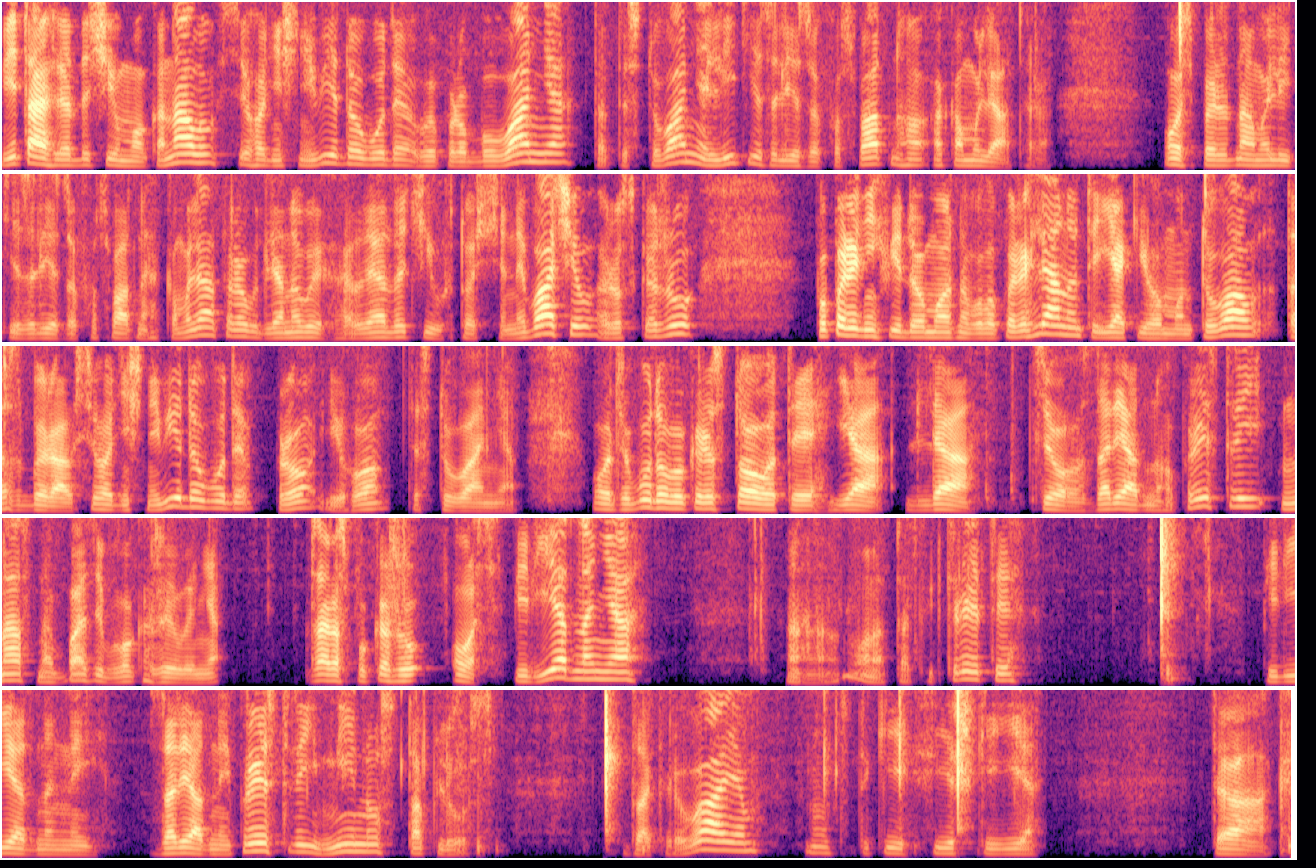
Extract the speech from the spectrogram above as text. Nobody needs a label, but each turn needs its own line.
Вітаю глядачів мого каналу. Сьогоднішнє відео буде випробування та тестування літій залізофосфатного акумулятора. Ось перед нами літій залізофосфатних акумуляторів. Для нових глядачів, хто ще не бачив, розкажу. Попередніх відео можна було переглянути, як його монтував та збирав. Сьогоднішнє відео буде про його тестування. Отже, буду використовувати я для цього зарядного пристрій у нас на базі блока живлення. Зараз покажу ось під'єднання. Ага, можна так відкрити. Під'єднаний зарядний пристрій, мінус та плюс. Закриваємо. Ось такі фішки є. Так.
